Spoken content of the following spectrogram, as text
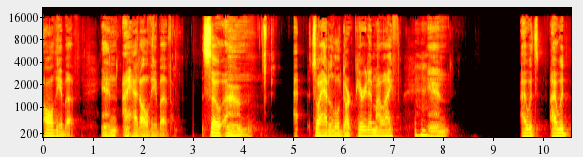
all the above. And I had all the above. So, um, I, so I had a little dark period in my life. And I would, I would,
